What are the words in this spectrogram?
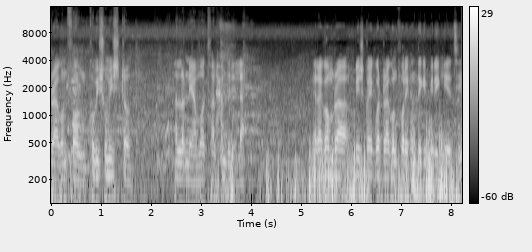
ড্রাগন ফল খুবই সুমিষ্ট। আল্লাহর নিয়ামত, আলহামদুলিল্লাহ। এর আগে আমরা বেশ কয়েকবার ড্রাগন ফল এখান থেকে পেরে খেয়েছি।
